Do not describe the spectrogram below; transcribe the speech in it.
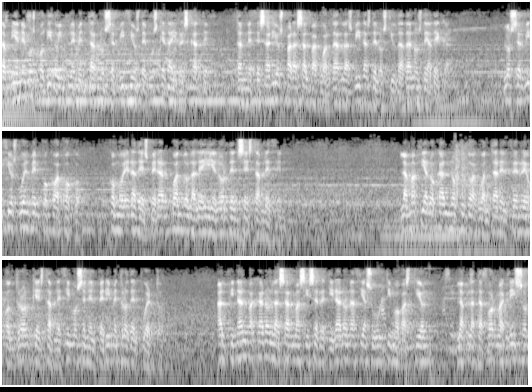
También hemos podido implementar los servicios de búsqueda y rescate, tan necesarios para salvaguardar las vidas de los ciudadanos de Adeca. Los servicios vuelven poco a poco, como era de esperar cuando la ley y el orden se establecen. La mafia local no pudo aguantar el férreo control que establecimos en el perímetro del puerto. Al final bajaron las armas y se retiraron hacia su último bastión, la plataforma Grison,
